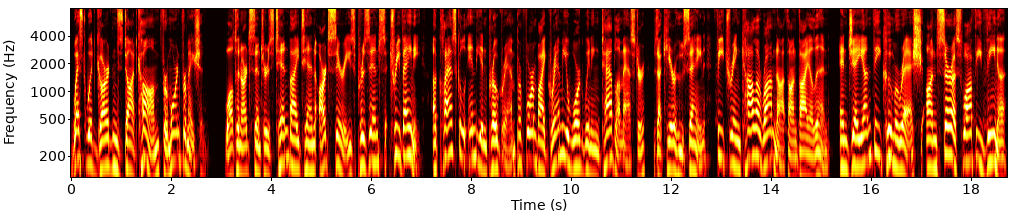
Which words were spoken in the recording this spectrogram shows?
WestwoodGardens.com for more information. Walton Arts Center's 10 by 10 art series presents Triveni, a classical Indian program performed by Grammy Award winning tabla master Zakir Hussain, featuring Kala Ramnath on violin and Jayanthi Kumaresh on Saraswati Veena,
